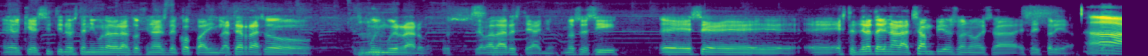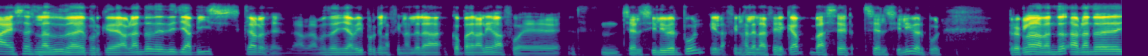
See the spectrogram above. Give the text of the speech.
en el que el City no esté en ninguna de las dos finales de Copa en Inglaterra, eso es muy, mm. muy raro. Pues se va a dar este año. No sé si eh, se eh, extenderá también a la Champions o no esa, esa historia. Ah, esa es la duda, ¿eh? porque hablando de vu, claro, hablamos de vu porque la final de la Copa de la Liga fue Chelsea-Liverpool y la final de la FA Cup va a ser Chelsea-Liverpool. Pero claro, hablando, hablando de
